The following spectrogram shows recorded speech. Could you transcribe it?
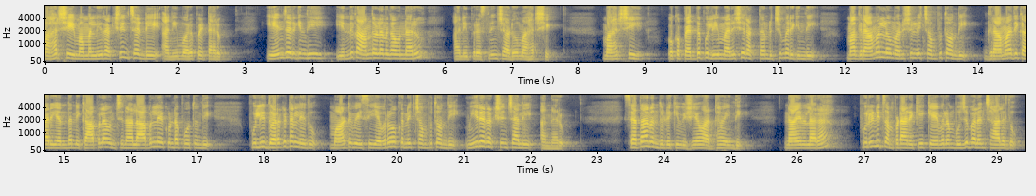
మహర్షి మమ్మల్ని రక్షించండి అని మొరపెట్టారు. ఏం జరిగింది? ఎందుకు ఆందోళనగా ఉన్నారు? అని ప్రశ్నించాడు మహర్షి. మహర్షి ఒక పెద్ద పులి మనిషి రక్తం రుచిమరిగింది మా గ్రామంలో మనుషుల్ని చంపుతోంది. గ్రామాధికారి అందరినీ కాపలా ఉంచినా లాభం లేకుండా పోతుంది. పులి దొరకటం లేదు. మాటు వేసి ఎవరో ఒకరిని చంపుతోంది. మీరే రక్షించాలి అన్నారు. శతానందుడికి విషయం అర్థమైంది. నాయనలారా పులిని చంపడానికి కేవలం భుజబలం చాలదు.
